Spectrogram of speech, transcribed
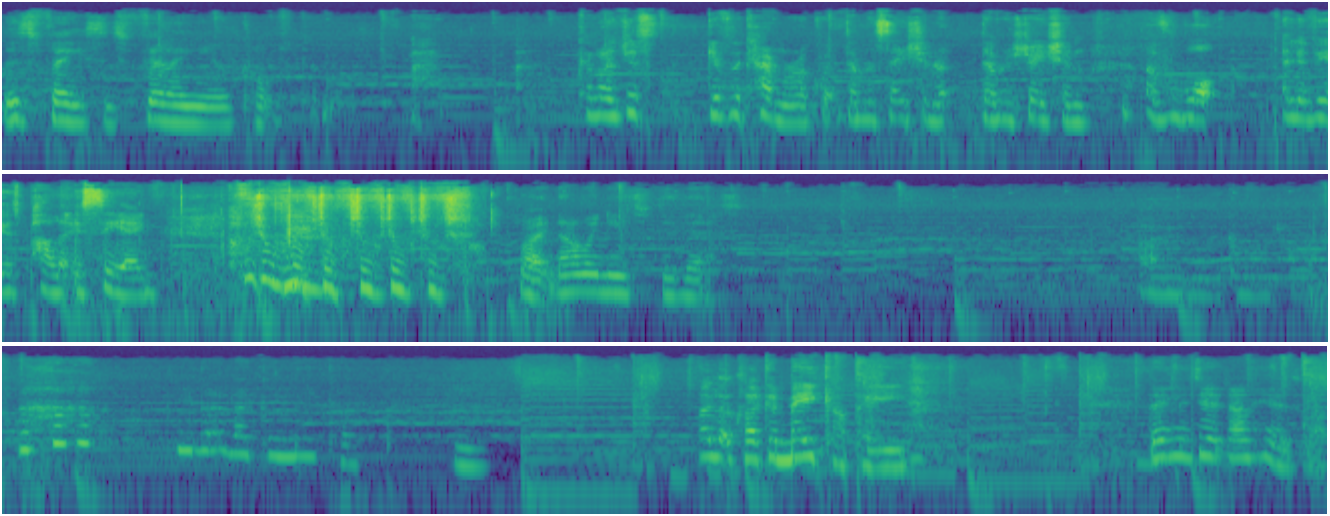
This face is filling you with confidence. Can I just give the camera a quick demonstration demonstration of what Olivia's palette is seeing? Right, now we need to do this. Oh my god. you look like a makeup. Hmm. I look like a makeup-y. Don't you do it down here as well?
